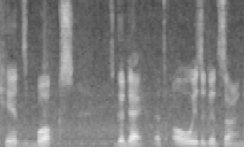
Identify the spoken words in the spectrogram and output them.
kids' books. It's a good day. That's always a good sign.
